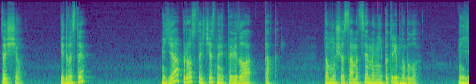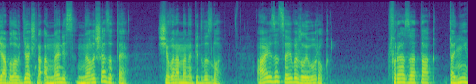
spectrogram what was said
То що, підвести? Я просто і чесно відповідала так, тому що саме це мені й потрібно було. Я була вдячна Аннеліс не лише за те, що вона мене підвезла, а й за цей важливий урок. Фраза так та ні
